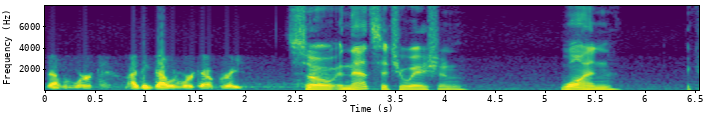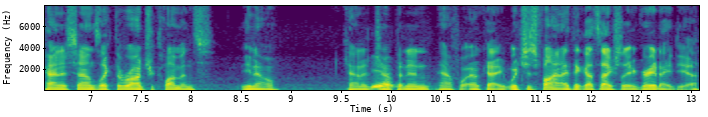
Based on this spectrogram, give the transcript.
That would work. I think that would work out great. so in that situation, one, it kind of sounds like the Roger Clemens. You know, kind of Yeah. jumping in halfway. Okay, which is fine. I think that's actually a great idea.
